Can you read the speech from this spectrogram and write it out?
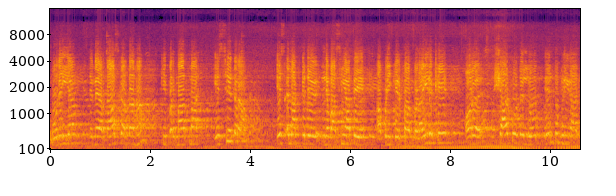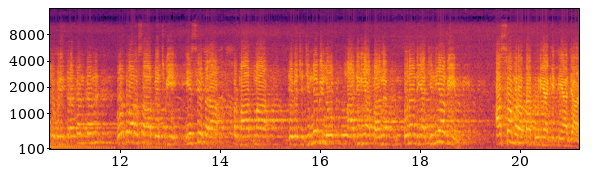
ਹੋ ਰਹੀ ਆ ਤੇ ਮੈਂ ਅਰਦਾਸ ਕਰਦਾ ਹਾਂ ਕਿ ਪਰਮਾਤਮਾ ਇਸੇ ਤਰ੍ਹਾਂ ਇਸ ਇਲਾਕੇ ਦੇ ਨਿਵਾਸੀਆਂ ਤੇ ਆਪਣੀ ਕਿਰਪਾ ਬਣਾਈ ਰੱਖੇ ਔਰ ਸ਼ਾਹਕੋਟ ਦੇ ਲੋਕ ਦਿਨ ਦੁਗਣੀ, ਰਾਤ ਚੌਗਣੀ ਤਰੱਕਣ ਕਰਨ। ਗੁਰਦੁਆਰਾ ਸਾਹਿਬ ਵਿੱਚ ਵੀ ਇਸੇ ਤਰ੍ਹਾਂ ਪਰਮਾਤਮਾ ਦੇ ਵਿੱਚ ਜਿੰਨੇ ਵੀ ਲੋਕ ਹਾਜ਼ਰੀਆਂ ਪਾਣ ਉਹਨਾਂ ਦੀਆਂ ਜਿੰਨੀਆਂ ਵੀ ਆਸਾਂ ਮੁਰਾਦਾਂ ਪੂਰੀਆਂ ਕੀਤੀਆਂ ਜਾਣ,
